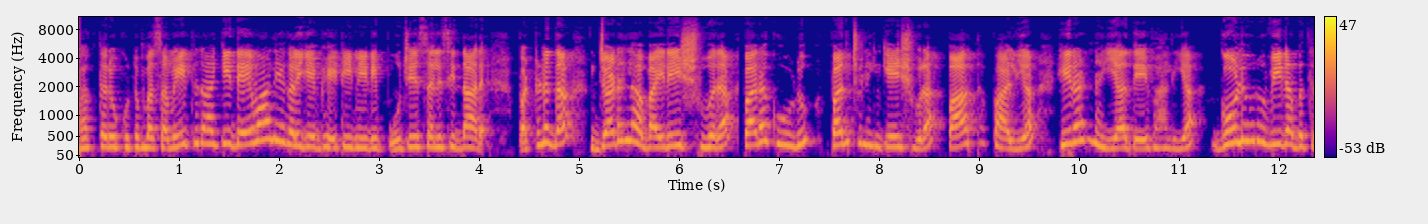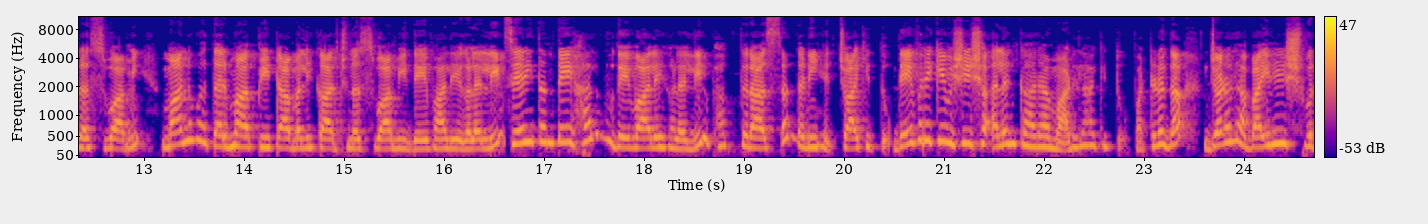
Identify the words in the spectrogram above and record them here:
ಭಕ್ತರು ಕುಟುಂಬ ಸಮೇತರಾಗಿ ದೇವಾಲಯಗಳಿಗೆ ಭೇಟಿ ನೀಡಿ ಪೂಜೆ ಸಲ್ಲಿಸಿದ್ದಾರೆ. ಪಟ್ಟಣದ ಜಡಲ ಬೈರೇಶ್ವರ ಪರಗೋಡು, ಪಂಚಲಿಂಗೇಶ್ವರ, ಪಾತಪಾಳ್ಯ, ಹಿರಣ್ಣಯ್ಯ ದೇವಾಲಯ, ಗೋಳೂರು ವೀರಭದ್ರ ಸ್ವಾಮಿ, ಮಾನವ ಧರ್ಮ ಪೀಠ ಮಲ್ಲಿಕಾರ್ಜುನ ಸ್ವಾಮಿ ದೇವಾಲಯಗಳಲ್ಲಿ ಸೇರಿದಂತೆ ಹಲವು ದೇವಾಲಯಗಳಲ್ಲಿ ಭಕ್ತರ ಸಂದಣಿ ಹೆಚ್ಚಾಗಿತ್ತು. ದೇವರಿಗೆ ವಿಶೇಷ ಅಲಂಕಾರ ಮಾಡಲಾಗಿತ್ತು. ಪಟ್ಟಣದ ಜಡಲ ಬೈರೇಶ್ವರ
